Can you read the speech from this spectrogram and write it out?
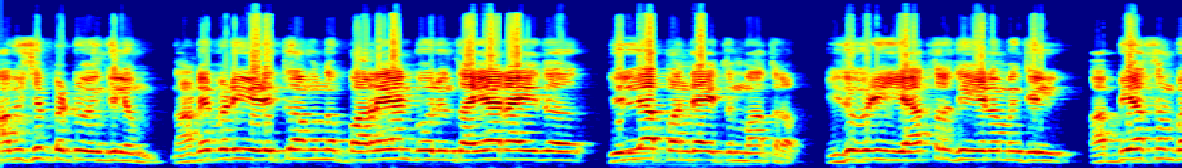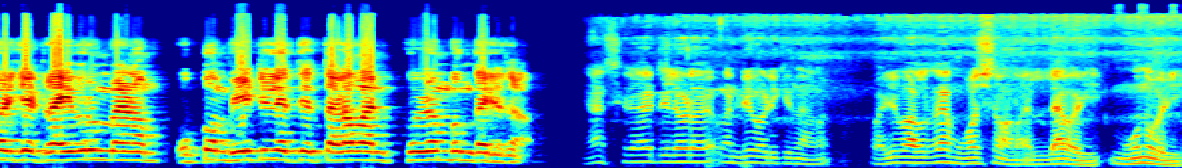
ആവശ്യപ്പെട്ടുവെങ്കിലും നടപടിയെടുക്കാമെന്ന് പറയാൻ പോലും തയ്യാറായത് ജില്ലാ പഞ്ചായത്ത് മാത്രം. ഇതുവഴി യാത്ര ചെയ്യണമെങ്കിൽ അഭ്യാസം പഠിച്ച ഡ്രൈവറും വേണം. ഒപ്പം വീട്ടിലെത്തി തടവാൻ കുഴമ്പും കരുതണം. ഞാൻ സ്ഥിരമായിട്ട് ഇതിലൂടെ വണ്ടി ഓടിക്കുന്നതാണ്. വഴി വളരെ മോശമാണ് എല്ലാ വഴി മൂന്ന് വഴി.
